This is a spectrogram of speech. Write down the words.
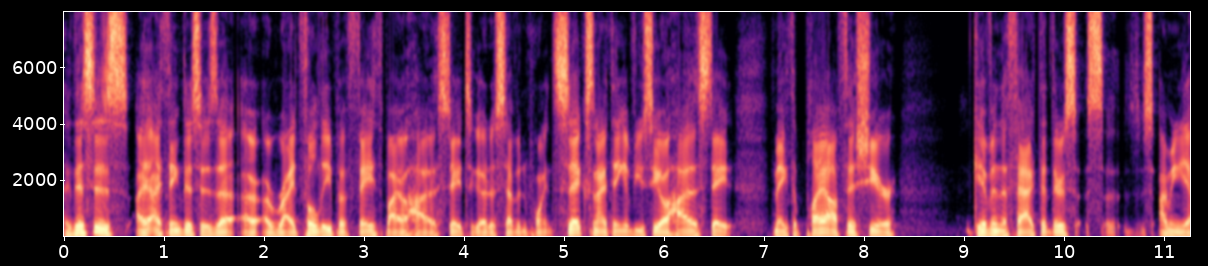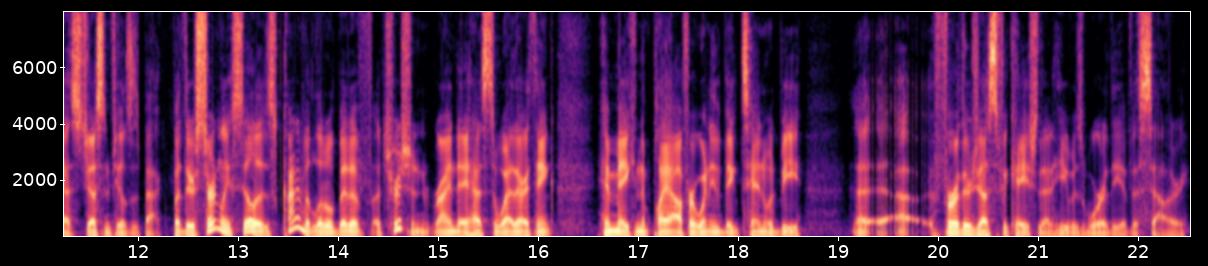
Like this is, I, I think this is a, a, rightful leap of faith by Ohio State to go to seven point six, and I think if you see Ohio State make the playoff this year, given the fact that there's, I mean, yes, Justin Fields is back, but there certainly still is kind of a little bit of attrition Ryan Day has to weather. I think him making the playoff or winning the Big Ten would be uh, uh, further justification that he was worthy of this salary.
